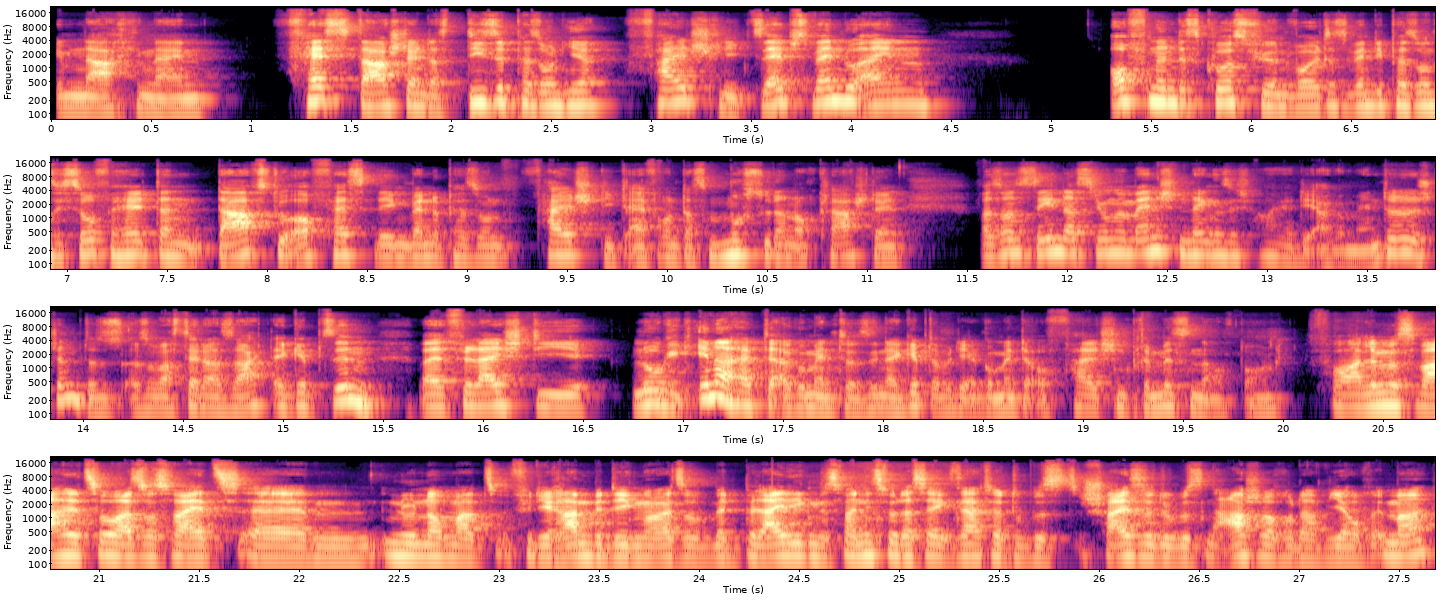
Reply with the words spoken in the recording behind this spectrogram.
im Nachhinein fest darstellen, dass diese Person hier falsch liegt. Selbst wenn du einen offenen Diskurs führen wolltest, wenn die Person sich so verhält, dann darfst du auch festlegen, wenn eine Person falsch liegt einfach und das musst du dann auch klarstellen. Weil sonst sehen das junge Menschen, denken sich, oh ja, die Argumente, das stimmt, das ist, also was der da sagt, ergibt Sinn, weil vielleicht die Logik innerhalb der Argumente Sinn ergibt, aber die Argumente auf falschen Prämissen aufbauen. Vor allem, es war halt so, also es war jetzt ähm, nur nochmal für die Rahmenbedingungen, also mit Beleidigen, das war nicht so, dass er gesagt hat, du bist scheiße, du bist ein Arschloch oder wie auch immer,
